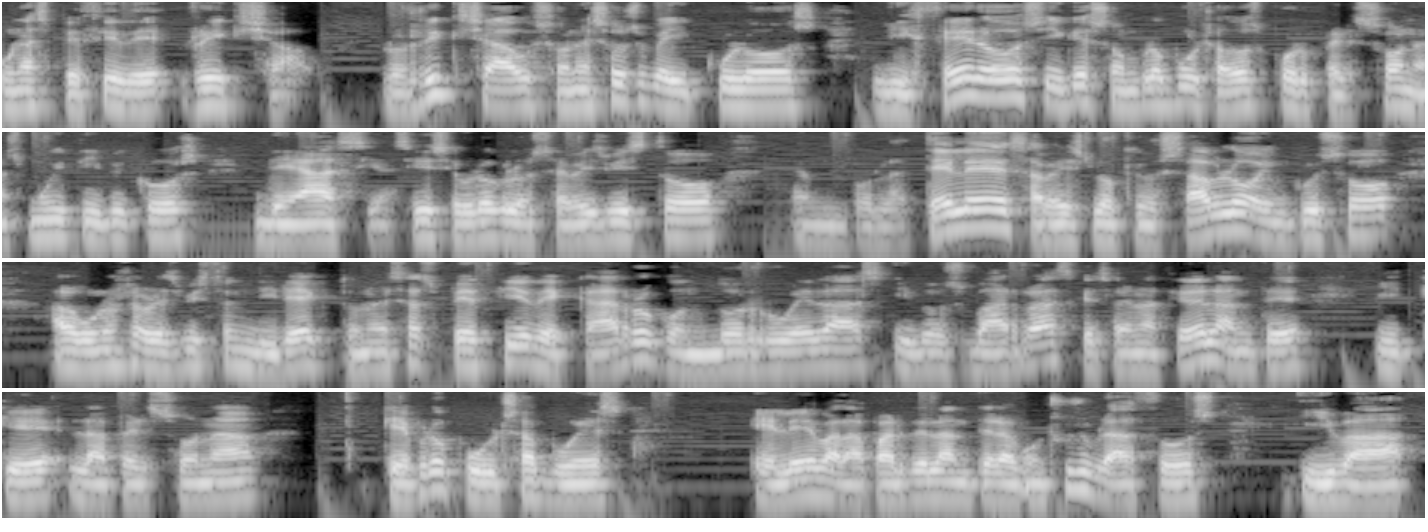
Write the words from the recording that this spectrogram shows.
una especie de rickshaw. Los rickshaws son esos vehículos ligeros y que son propulsados por personas, muy típicos de Asia. Sí, seguro que los habéis visto em, por la tele, sabéis lo que os hablo, o incluso algunos lo habréis visto en directo, ¿no? Esa especie de carro con dos ruedas y dos barras que salen hacia adelante y que la persona que propulsa pues eleva la parte delantera con sus brazos y va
